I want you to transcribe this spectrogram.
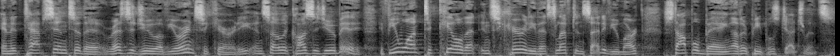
and it taps into the residue of your insecurity, and so it causes you to obey it. If you want to kill that insecurity that's left inside of you, Mark, stop obeying other people's judgments.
